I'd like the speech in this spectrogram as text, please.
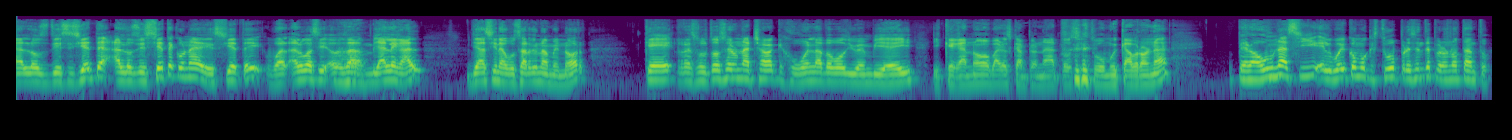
a los 17, a los 17 con una de 17, igual, algo así, o sea, ya legal, ya sin abusar de una menor. Que resultó ser una chava que jugó en la WNBA y que ganó varios campeonatos y estuvo muy cabrona. Pero aún así, el güey como que estuvo presente, pero no tanto.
